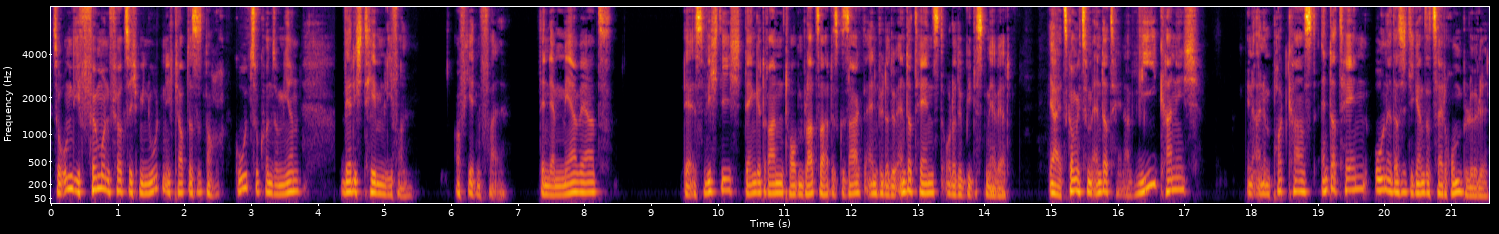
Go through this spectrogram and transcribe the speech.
so um die 45 Minuten, ich glaube, das ist noch gut zu konsumieren, werde ich Themen liefern. Auf jeden Fall. Denn der Mehrwert, der ist wichtig. Denke dran, Torben Platzer hat es gesagt, entweder du entertainst oder du bietest Mehrwert. Ja, jetzt komme ich zum Entertainer. Wie kann ich in einem Podcast entertainen, ohne dass ich die ganze Zeit rumblödel.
